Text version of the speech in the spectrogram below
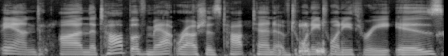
And on the top of Matt Roush's top ten of 2023 is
